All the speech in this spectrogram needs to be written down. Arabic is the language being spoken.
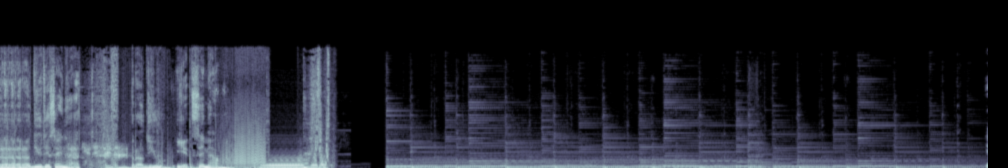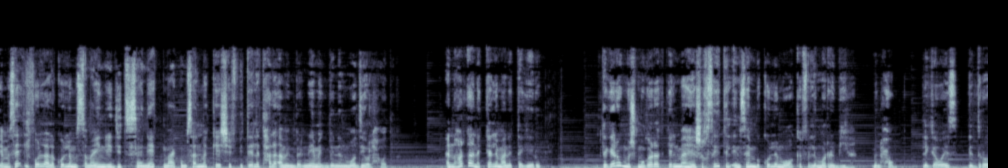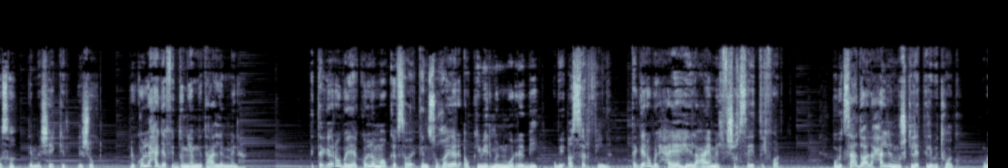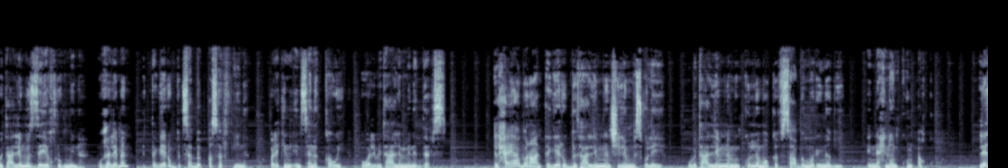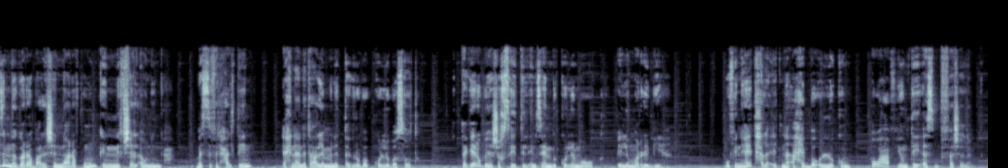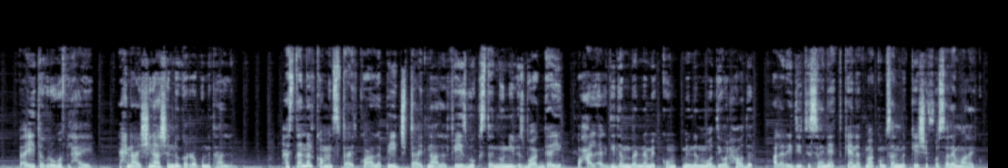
راديو تسعينات. راديو يتسمع. يا مساء الفل على كل مستمعين راديو التسعينات معاكم سلمى الكاشف في تالت حلقة من برنامج بين الماضي والحاضر. النهاردة هنتكلم عن التجارب. التجارب مش مجرد كلمة هي شخصية الإنسان بكل المواقف اللي مر بيها من حب لجواز لدراسة لمشاكل لشغل لكل حاجة في الدنيا بنتعلم منها. التجارب هي كل موقف سواء كان صغير أو كبير بنمر بيه وبيأثر فينا. تجارب الحياة هي العامل في شخصية الفرد وبتساعده على حل المشكلات اللي بتواجهه وبتعلمه إزاي يخرج منها. وغالبا التجارب بتسبب أثر فينا ولكن الإنسان القوي هو اللي بيتعلم من الدرس. الحياة عبارة عن تجارب بتعلمنا نشيل المسؤولية وبتعلمنا من كل موقف صعب مرينا بيه. إن إحنا نكون أقوى. لازم نجرب علشان نعرف وممكن نفشل أو ننجح. بس في الحالتين إحنا هنتعلم من التجربة بكل بساطة. التجارب هي شخصية الإنسان بكل المواقف اللي مر بيها. وفي نهاية حلقتنا أحب أقول لكم أوعى في يوم تيأس بفشلك. في أي تجربة في الحياة. إحنا عايشين عشان نجرب ونتعلم. هستنى ال comments بتاعتكم على page بتاعتنا على الفيسبوك. استنوني الأسبوع الجاي وحلقة جديدة من برنامجكم من الماضي والحاضر. على راديو تسعينات. كانت معكم سلمى الكاشف والسلام عليكم.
